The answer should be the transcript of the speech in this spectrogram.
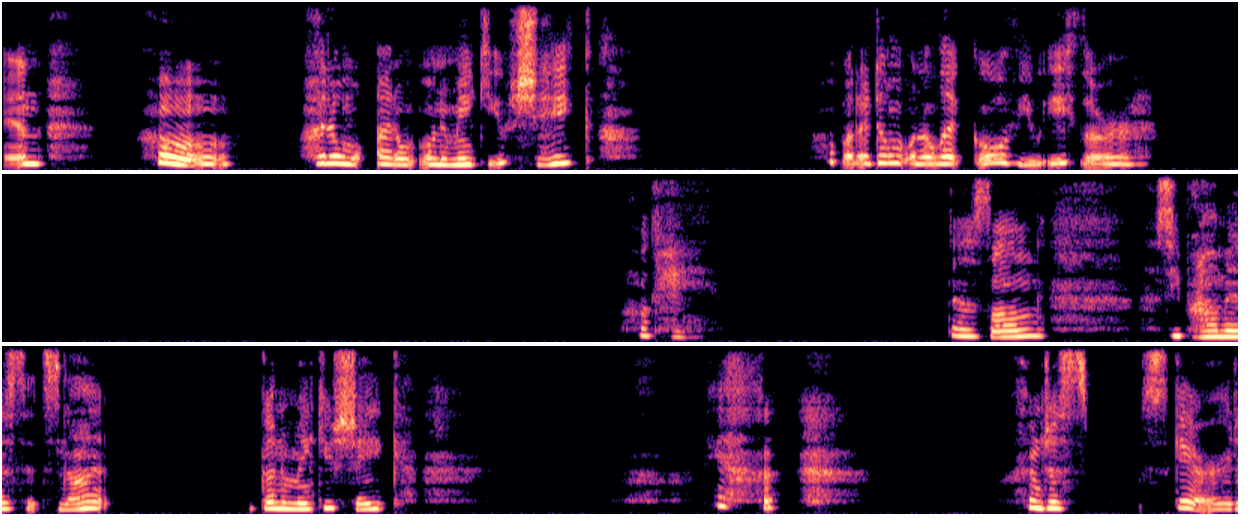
and oh, I don't I don't want to make you shake. But I don't want to let go of you either. Okay. As long as you promise it's not gonna make you shake. Yeah. I'm just scared,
